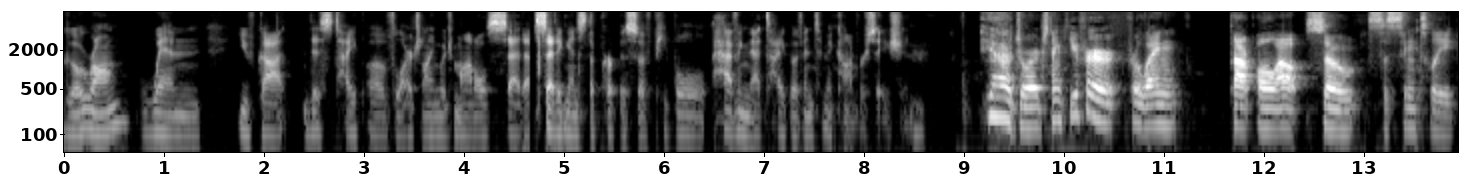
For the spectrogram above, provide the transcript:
go wrong when you've got this type of large language model set set against the purpose of people having that type of intimate conversation. Yeah, George, thank you for for laying that all out so succinctly.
